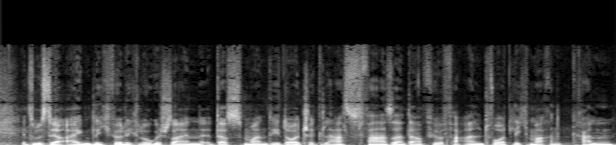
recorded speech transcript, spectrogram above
Jetzt müsste ja eigentlich völlig logisch sein, dass man die deutsche Glasfaser dafür verantwortlich machen kann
